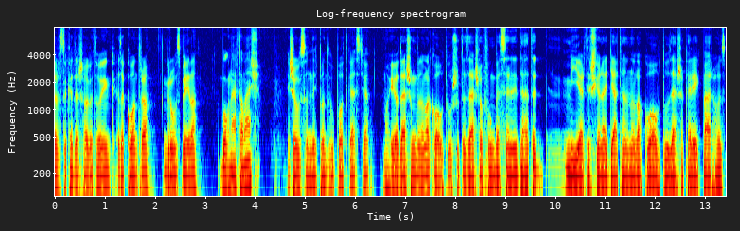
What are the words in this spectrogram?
Szervusztok, kedves hallgatóink! Ez a Kontra, Grósz Béla. Bognár Tamás. És a 24.hu podcastja. Mai adásunkban a lakóautós utazásról fogunk beszélni, de hát miért is jön egyáltalán a lakóautózás a kerékpárhoz.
